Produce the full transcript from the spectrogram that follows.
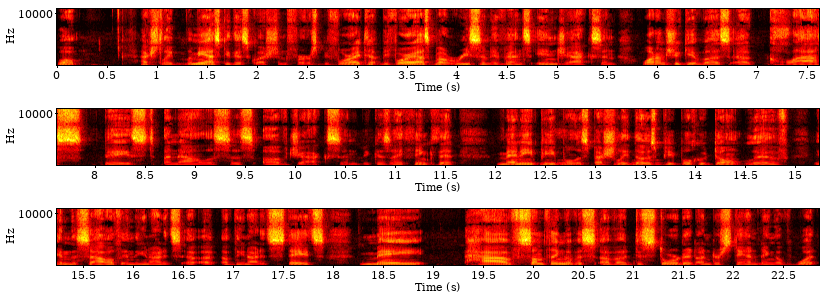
well, Actually, let me ask you this question first before I te- before I ask about recent events in Jackson. Why don't you give us a class based analysis of Jackson? Because I think that many people, hmm especially those hmm people who don't live in the South in the United uh, uh, of the United States, may have something of a of a distorted understanding of what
